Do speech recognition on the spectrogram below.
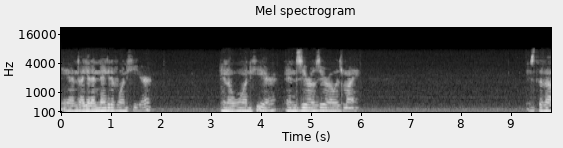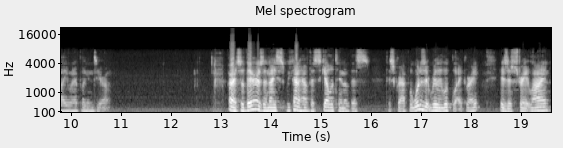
And I get a negative 1 here, and a 1 here, and 0, 0 is my is the value when I plug in 0. Alright, so there is a nice, we kind of have the skeleton of this, this graph, but what does it really look like, right? Is it a straight line?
